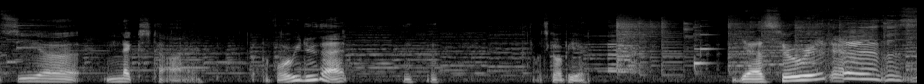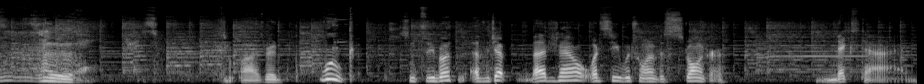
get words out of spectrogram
see ya next time. But before we do that, let's go up here. guess who it is? Surprise, red. Rook! Since we both have the jet badge now, let's see which one of us is stronger. Next time.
